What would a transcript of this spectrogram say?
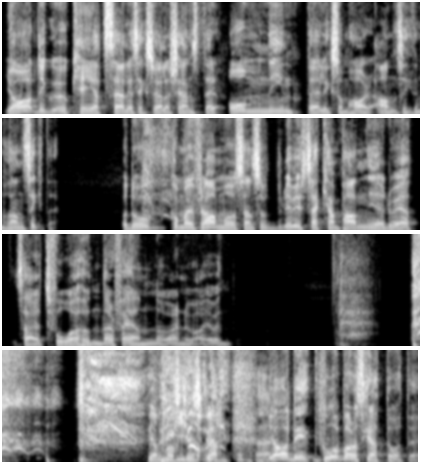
ja, det är okej okay att sälja sexuella tjänster om ni inte liksom har ansikte mot ansikte. Och då kom man ju fram och sen så blev det så här kampanjer, du vet, så här, två hundar för en och vad det nu var. Jag vet inte. Jag måste ju skratta. Ja, det går bara att skratta åt det.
